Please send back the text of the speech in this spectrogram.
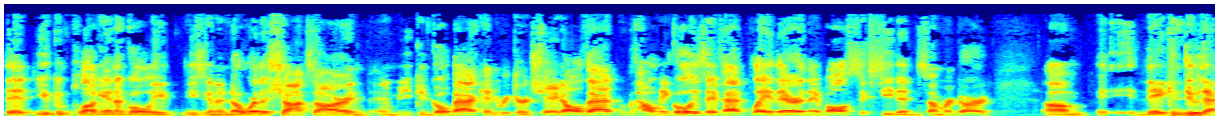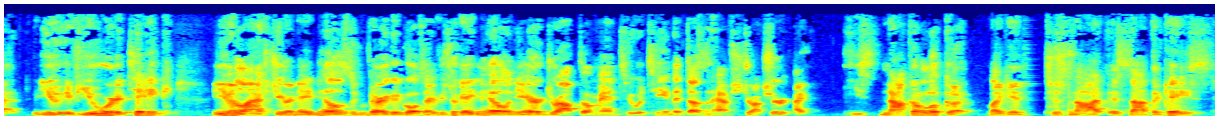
that you can plug in a goalie. He's going to know where the shots are, and, and you can go back and regurgitate all that with how many goalies they've had play there, and they've all succeeded in some regard. Um, they can do that. You, if you were to take even last year, and Adin Hill is a very good goaltender. If you took Adin Hill and you airdropped him into a team that doesn't have structure, I, he's not going to look good. Like it's just not. It's not the case.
